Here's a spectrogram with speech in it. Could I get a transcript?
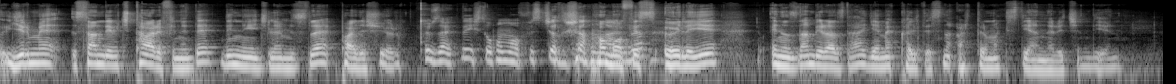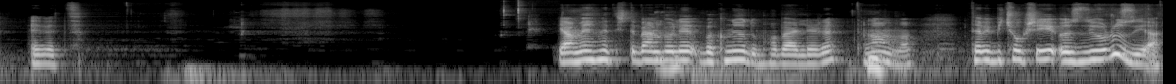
20 sandviç tarifini de dinleyicilerimizle paylaşıyorum. Özellikle işte home office çalışanlarda. Home office öğleyi en azından biraz daha yemek kalitesini arttırmak isteyenler için diyelim. Evet. Ya Mehmet işte ben böyle bakınıyordum haberlere tamam mı? Tabii birçok şeyi özlüyoruz ya.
